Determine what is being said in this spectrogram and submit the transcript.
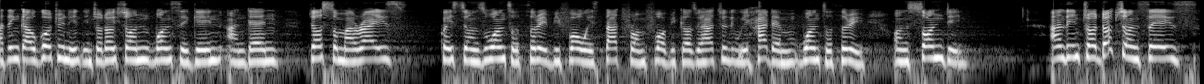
I think I'll go through an introduction once again and then just summarize questions one to three before we start from four because we we had them one to three on Sunday. And the introduction says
